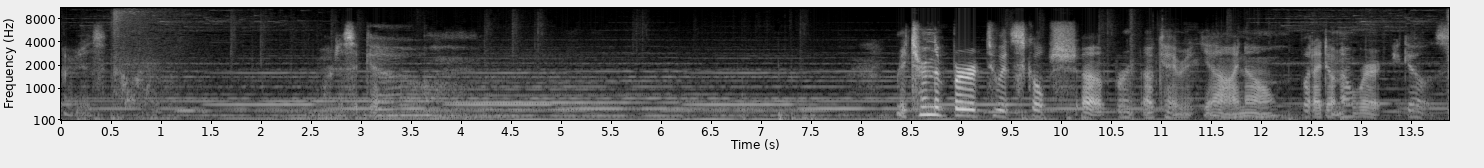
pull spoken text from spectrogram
There it is. Where does it go? Return the bird to its sculpture. Uh, okay, yeah, I know, but I don't know where it goes.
